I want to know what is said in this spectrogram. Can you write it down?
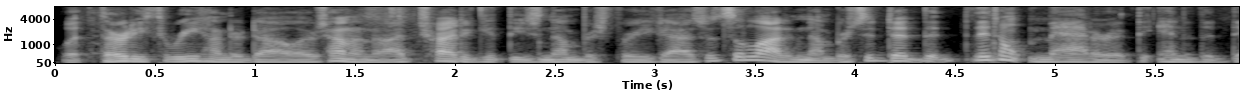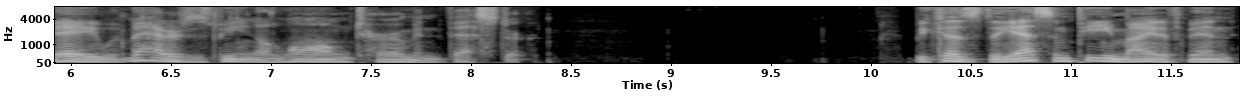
what $3300 i don't know. I try to get these numbers for you guys. It's a lot of numbers. It, they don't matter at the end of the day. What matters is being a long-term investor. Because the s&p might have been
